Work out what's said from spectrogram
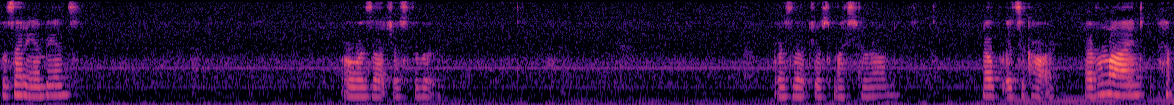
Was that ambience? Or was that just the bird? Or is that just my surroundings? Nope, it's a car. Never mind.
